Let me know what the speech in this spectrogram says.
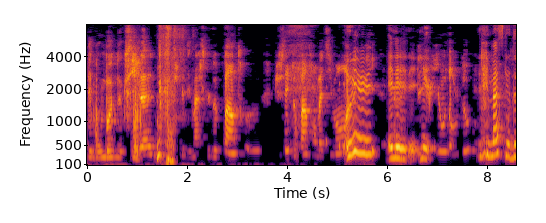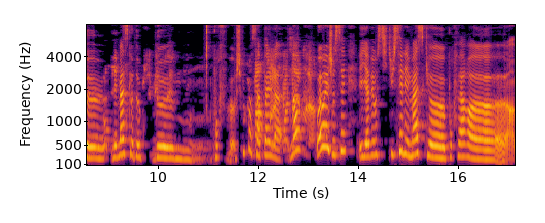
des bonbonnes d'oxygène, qui achetaient des masques de peintres, euh, tu sais, de peintres en bâtiment. Oui, oui, oui. Et les, les, des tuyaux dans le dos. Les masques de, les masques de, de, pour, je sais plus comment ça s'appelle. Non, ouais, ouais, je sais. Et il y avait aussi, tu sais, les masques euh, pour faire euh,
